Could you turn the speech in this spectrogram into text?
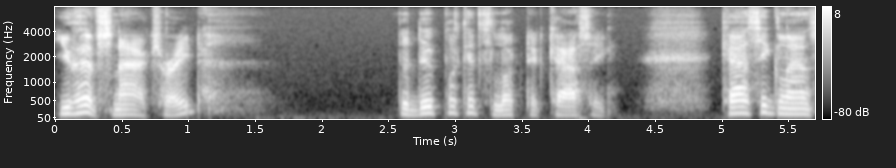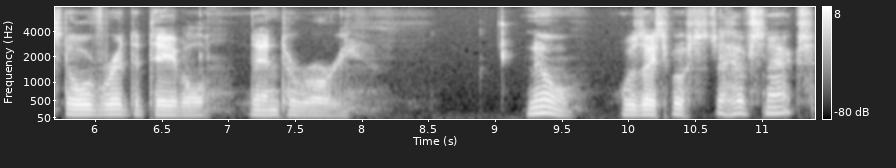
You have snacks, right? The duplicates looked at Cassie. Cassie glanced over at the table, then to Rory. No, was I supposed to have snacks?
